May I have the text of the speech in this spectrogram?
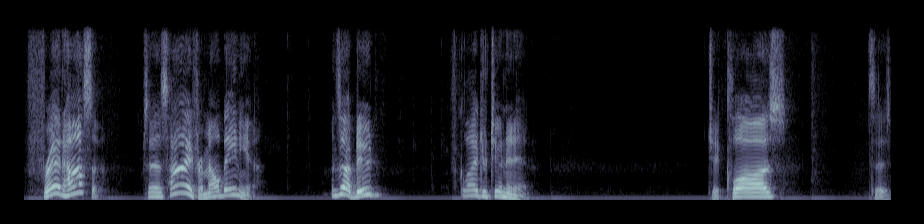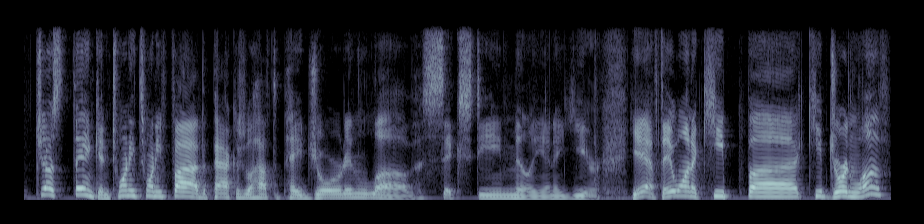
Fred Hassa says hi from Albania. What's up, dude? Glad you're tuning in. Jake Claus says, just think in 2025 the Packers will have to pay Jordan Love 60 million a year. Yeah, if they want to keep uh, keep Jordan Love,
